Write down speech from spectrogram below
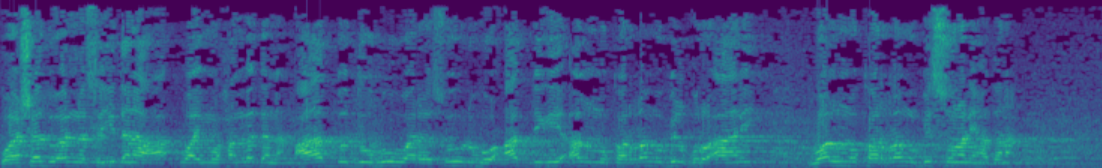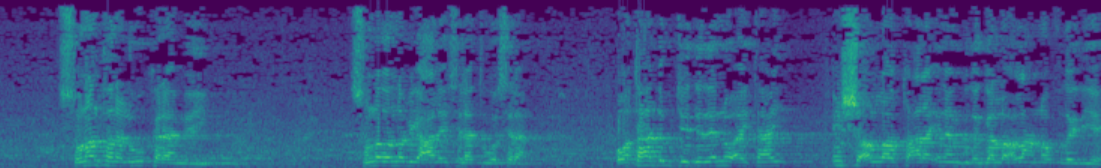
wa bisunani wlmukaramu وأشهد أن سيدنا محمدا عبده ورسوله عبده المكرم بالقرآن والمكرم بالسنن هدنا سننتنا لو كرامي سنة النبي عليه الصلاة والسلام وتهدى وجددنه أي تهي إن شاء الله تعالى إن قد قال الله نوفض ديه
